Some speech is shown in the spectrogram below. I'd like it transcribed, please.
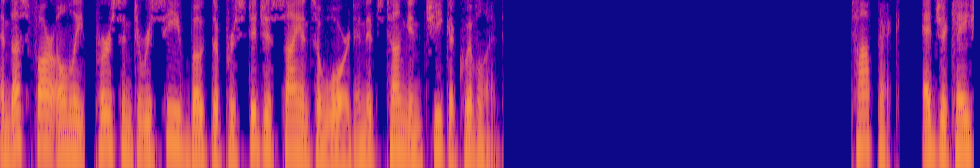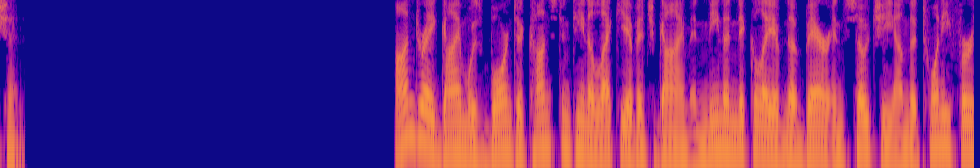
and thus far only, person to receive both the prestigious Science Award and its tongue-in-cheek equivalent. Education Andrei Geim was born to Konstantin Alekseyevich Geim and Nina Nikolaevna Baer in Sochi on 21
